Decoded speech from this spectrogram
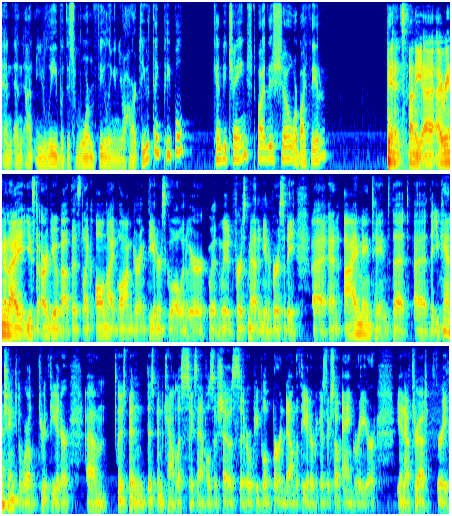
And, and, you leave with this warm feeling in your heart. Do you think people can be changed by this show or by theater? Yeah, it's funny. Uh, Irene and I used to argue about this like all night long during theater school when we were when we had first met in university, uh, and I maintained that uh, that you can change the world through theater. Um, there's been there's been countless examples of shows where people have burned down the theater because they're so angry, or you know, throughout history.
